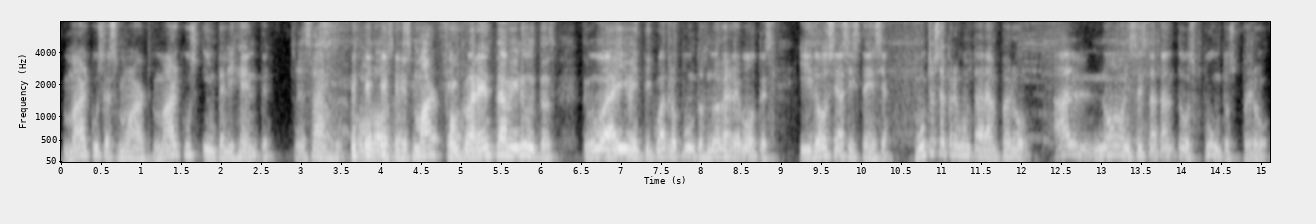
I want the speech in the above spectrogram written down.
Marcus Smart, Marcus inteligente, Exacto. Como los en smartphones. 40 minutos tuvo ahí 24 puntos, 9 rebotes y 12 asistencias. Muchos se preguntarán, pero Al no encesta tantos puntos, pero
